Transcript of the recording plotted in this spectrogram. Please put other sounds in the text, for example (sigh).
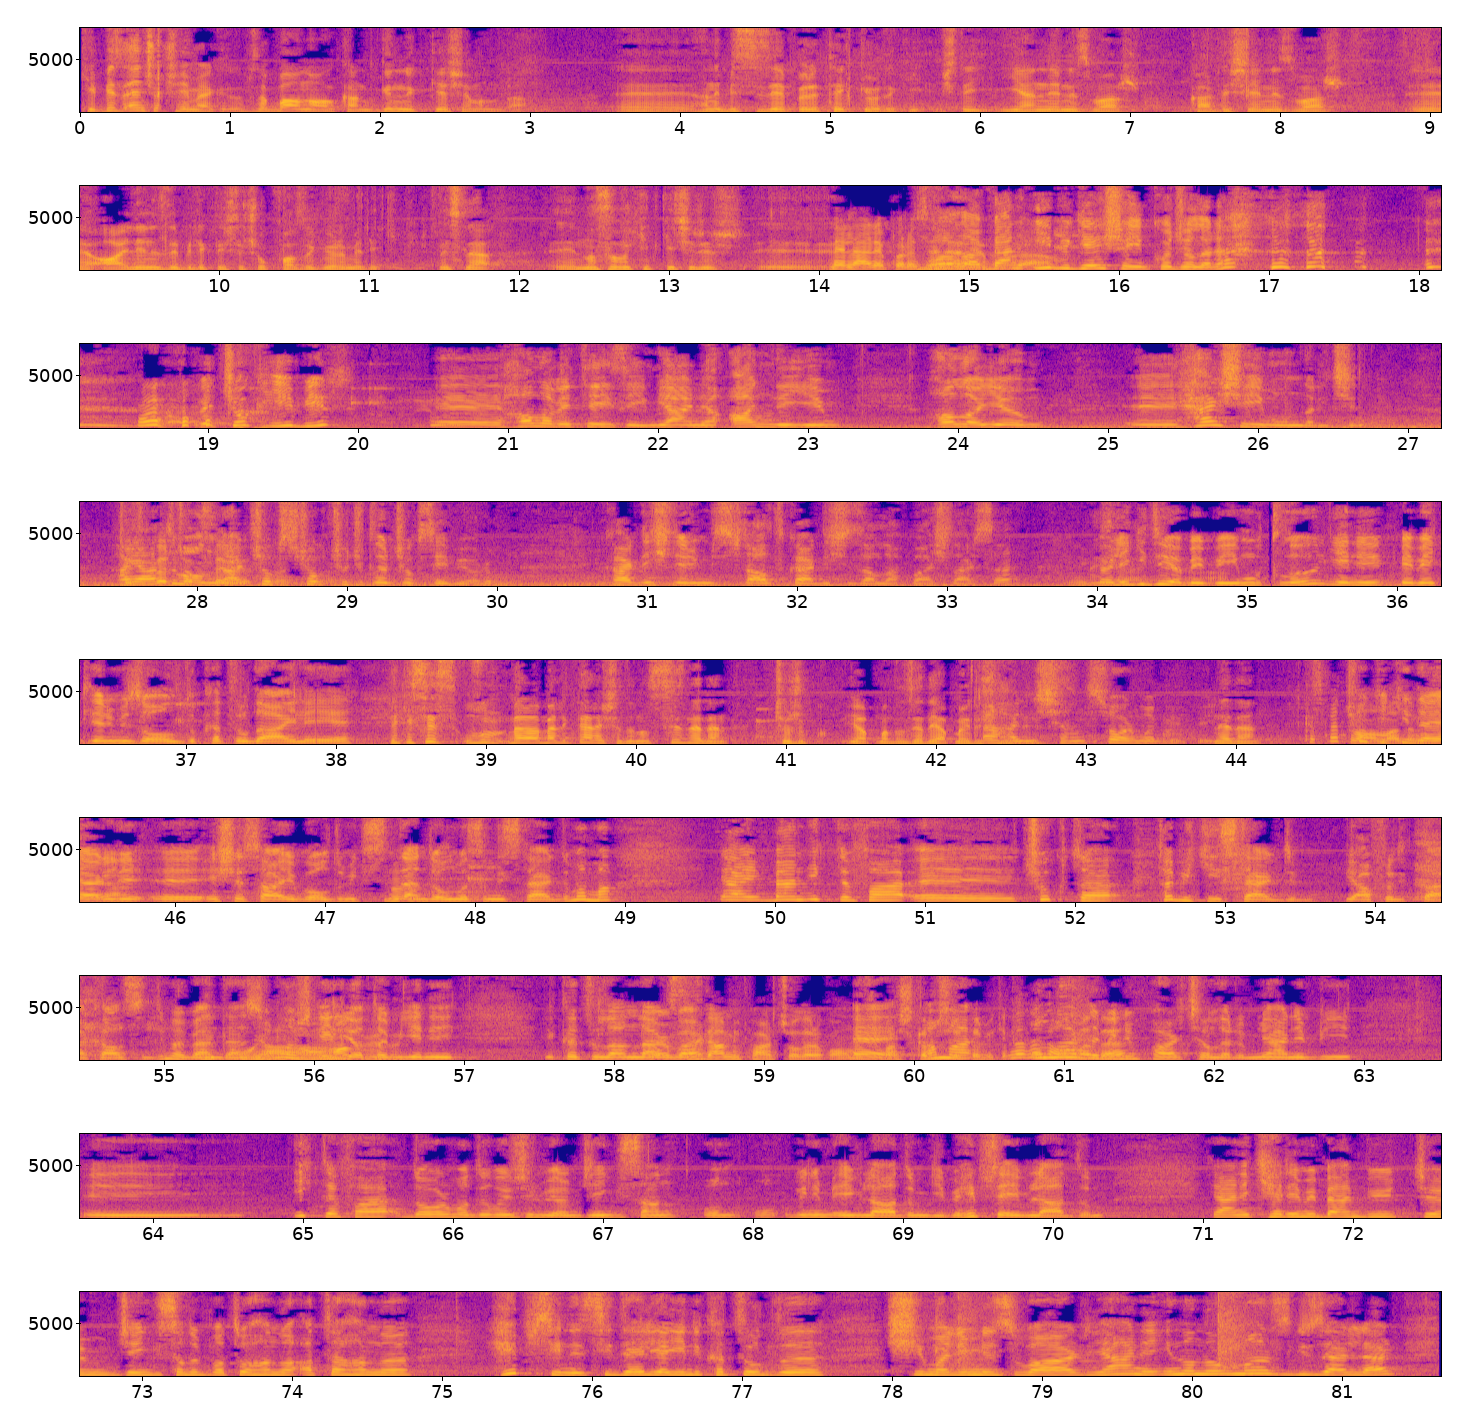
Ki biz en çok şeyi merak ediyoruz. Mesela Banu Alkan günlük yaşamında. e, hani biz sizi hep böyle tek gördük. İşte yeğenleriniz var, kardeşleriniz var. E, ailenizle birlikte işte çok fazla göremedik. Mesela e, nasıl vakit geçirir? E, Neler yapar acaba? Neler Valla ben iyi bir gevşeyim kocalara. (laughs) ve çok iyi bir e, hala ve teyzeyim. Yani anneyim, halayım, e, her şeyim onlar için. Hayatım çok onlar. Çok çok çocukları çok seviyorum. Kardeşlerimiz işte altı kardeşiz Allah bağışlarsa. Böyle gidiyor bebeğim mutlu. Yeni bebeklerimiz oldu katıldı aileye. Peki siz uzun beraberlikler yaşadınız. Siz neden çocuk yapmadınız ya da yapmayı Ah düşünmediniz? Alişan sorma bebeğim. Neden? Kısmet mi Çok olmadı iki mesela? değerli e, eşe sahip oldum. İkisinden de olmasını isterdim ama yani ben ilk defa e, çok da tabii ki isterdim bir Afrodit daha kalsın değil mi benden O sonra. Hoş olmaz geliyor mıydı? tabii yeni katılanlar Yok, var. sizden bir parça olarak olması Evet, başka bir şey tabii ki. Neden onlar olmadı? da benim parçalarım. Yani bir e, ilk defa doğurmadığıma üzülmüyorum. Cengiz Han on- o benim evladım gibi. Hepsi evladım. Yani Kerem'i ben büyüttüm. Cengiz Han'ı, Batuhan'ı, Atahan'ı hepsini. Sidelya yeni katıldı. Şimal'imiz var. Yani inanılmaz güzeller.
